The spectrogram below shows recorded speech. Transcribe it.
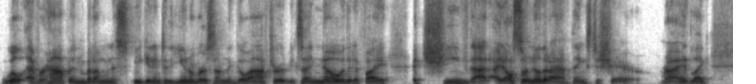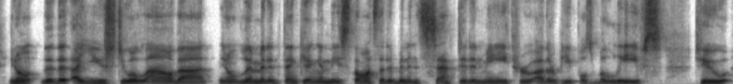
will ever happen, but I'm going to speak it into the universe. And I'm going to go after it because I know that if I achieve that, I also know that I have things to share, right? Like, you know, that I used to allow that, you know, limited thinking and these thoughts that had been incepted in me through other people's beliefs to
